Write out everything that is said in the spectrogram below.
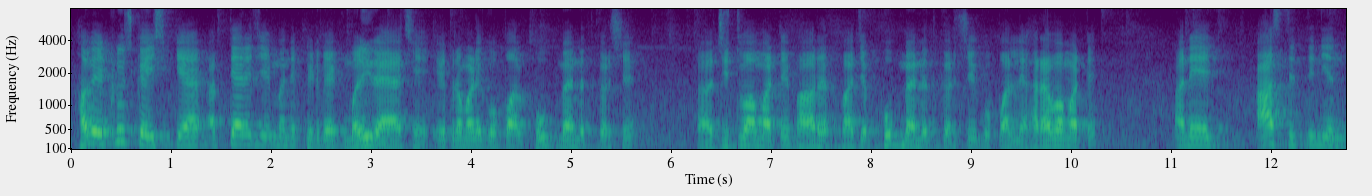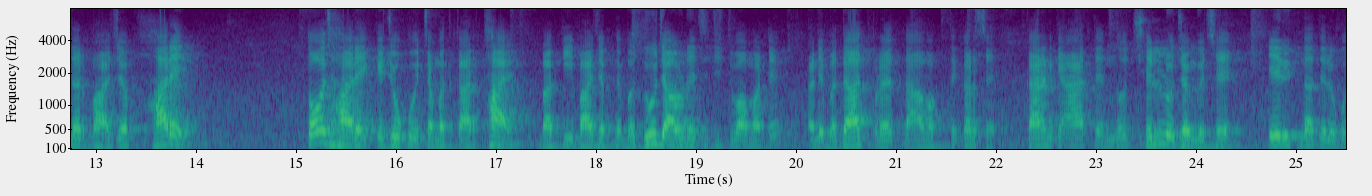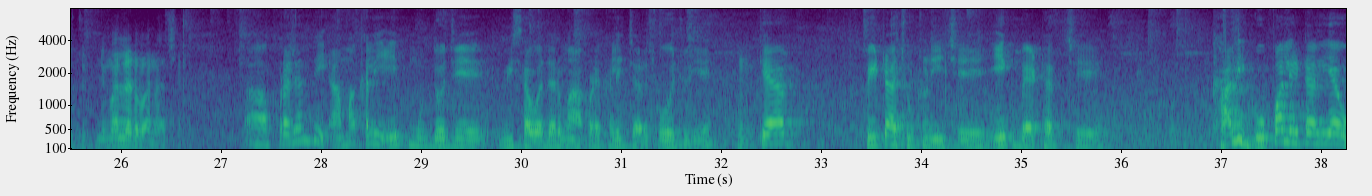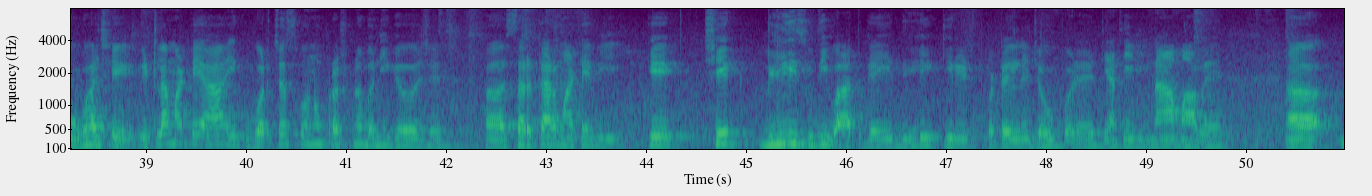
હવે એટલું જ કહીશ કે અત્યારે જે મને ફીડબેક મળી રહ્યા છે એ પ્રમાણે ગોપાલ ખૂબ મહેનત કરશે જીતવા માટે, ભાર, ભાજપ ખૂબ મહેનત કરશે ગોપાલને હરાવવા માટે. અને આ સ્થિતિની અંદર ભાજપ હારે તો જ હારે કે જો કોઈ ચમત્કાર થાય બાકી ભાજપને બધું જ આવડે છે જીતવા માટે અને બધા જ પ્રયત્ન આ વખતે કરશે. કારણ કે આ તેમનો છેલ્લો જંગ છે એ રીતના તે લોકો ચૂંટણીમાં લડવાના છે. પ્રશાંતભાઈ આમાં ખાલી એક મુદ્દો જે વિસાવદરમાં આપણે ખાલી ચર્ચવો જોઈએ કે આ પેટા ચૂંટણી છે એક બેઠક છે. ખાલી ગોપાલ ઇટાલિયા ઊભા છે એટલા માટે આ એક વર્ચસ્વનો પ્રશ્ન બની ગયો છે. સરકાર માટે બી કે છેક દિલ્હી સુધી વાત ગઈ. દિલ્હી કિરીટ પટેલને જવું પડે ત્યાંથી નામ આવે.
